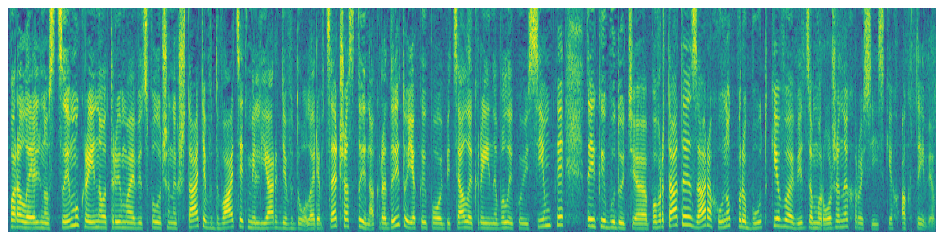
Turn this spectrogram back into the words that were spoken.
Паралельно з цим Україна отримає від Сполучених Штатів 20 мільярдів доларів. Це частина кредиту, який пообіцяли країни Великої Сімки, та який будуть е, повертати за рахунок прибутків від заморожених російських активів.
